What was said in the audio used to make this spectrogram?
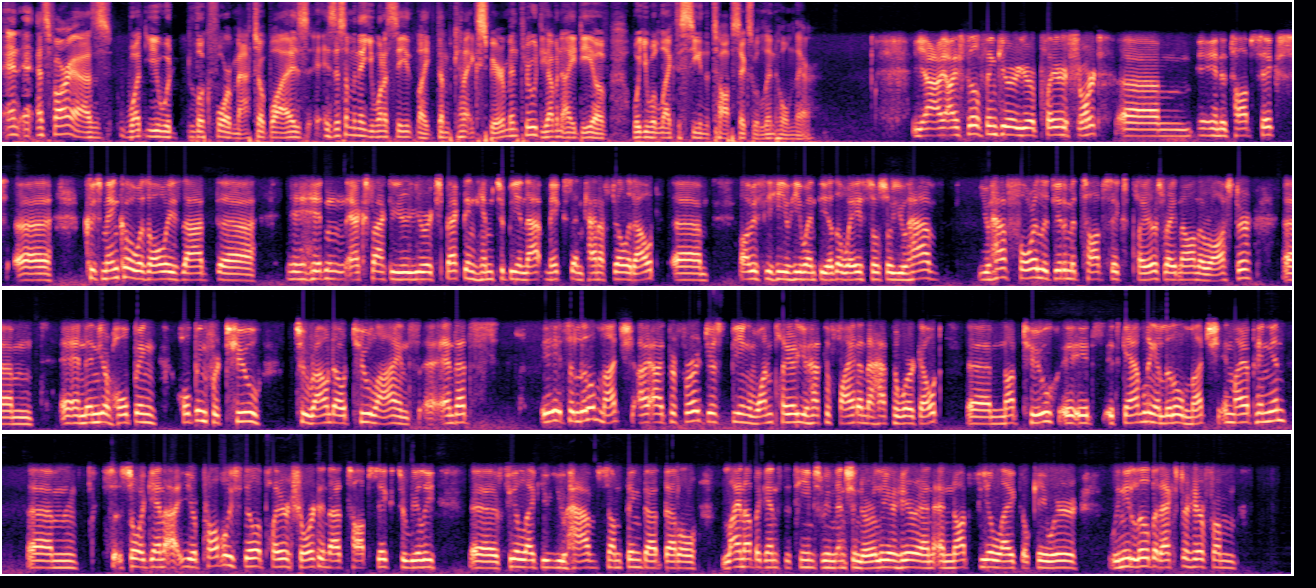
And as far as what you would look for matchup wise, is this something that you want to see like them kind of experiment through? Do you have an idea of what you would like to see in the top six with Lindholm there? Yeah, I, I still think you're you're a player short um, in the top six. Uh, Kuzmenko was always that uh, hidden X factor. You're, you're expecting him to be in that mix and kind of fill it out. Um, obviously, he he went the other way. So so you have you have four legitimate top six players right now on the roster, um, and then you're hoping hoping for two to round out two lines, and that's it's a little much. I, I'd prefer just being one player you have to find and I have to work out, um, not two. It's it's gambling a little much, in my opinion. Um, so, so again, I, you're probably still a player short in that top six to really uh, feel like you, you have something that that'll line up against the teams we mentioned earlier here, and and not feel like okay we're we need a little bit extra here from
